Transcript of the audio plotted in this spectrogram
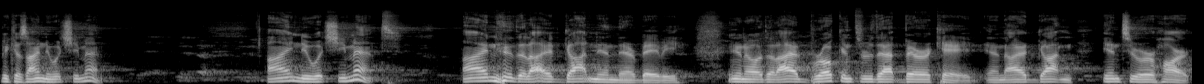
because I knew what she meant. I knew what she meant. I knew that I had gotten in there, baby. You know, that I had broken through that barricade and I had gotten into her heart.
